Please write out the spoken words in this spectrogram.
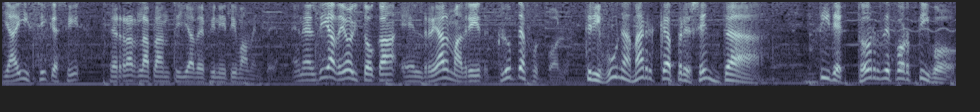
y ahí sí que sí cerrar la plantilla definitivamente. En el día de hoy toca el Real Madrid Club de Fútbol. Tribuna Marca presenta Director Deportivo.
